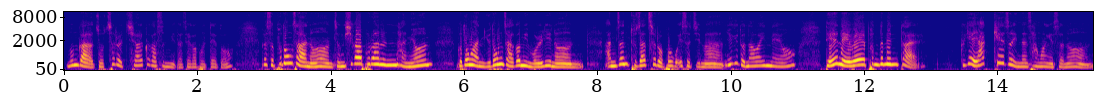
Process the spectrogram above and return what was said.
뭔가 조처를 취할 것 같습니다. 제가 볼 때도. 그래서 부동산은 정시가 불안하면 그동안 유동자금이 몰리는 안전투자처로 보고 있었지만 여기도 나와 있네요. 대내외 펀더멘탈 그게 약해져 있는 상황에서는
